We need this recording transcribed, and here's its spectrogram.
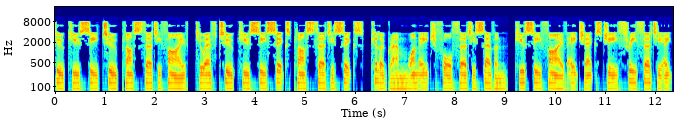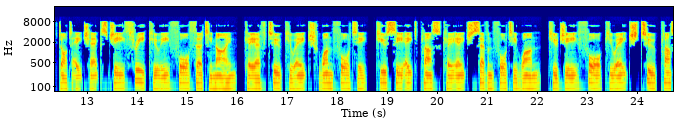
2 QC2 plus 35, QF2 QC6 plus 36, kilogram 1 H437, QC5 HXG338.HXG3 QE439, KF2QH140, QC8 plus KH741, QG4QH2 plus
